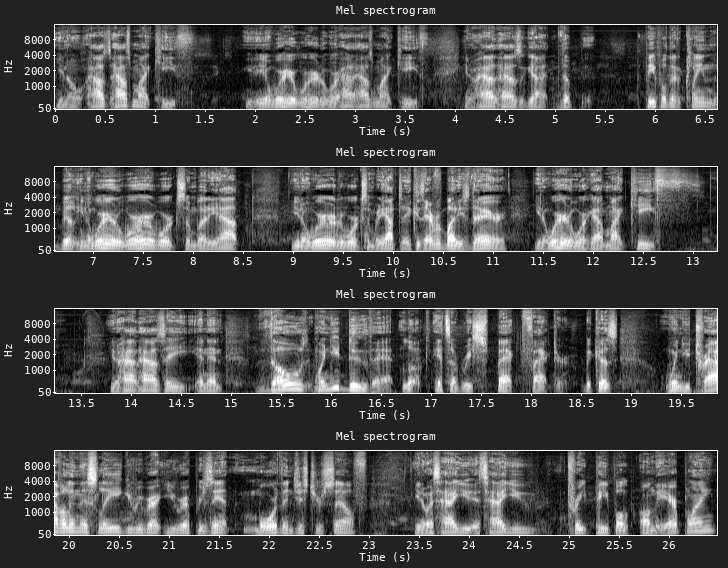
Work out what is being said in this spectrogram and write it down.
you know, how's how's Mike Keith? You know, we're here we're here to work. How, how's Mike Keith? You know, how, how's the guy the, the people that cleaning the building? You know, we're here to we're here to work somebody out. You know, we're here to work somebody out today because everybody's there. You know, we're here to work out Mike Keith. You know, how, how's he? And then those, when you do that, look, it's a respect factor because when you travel in this league, you re- you represent more than just yourself. You know, it's how you it's how you treat people on the airplane,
